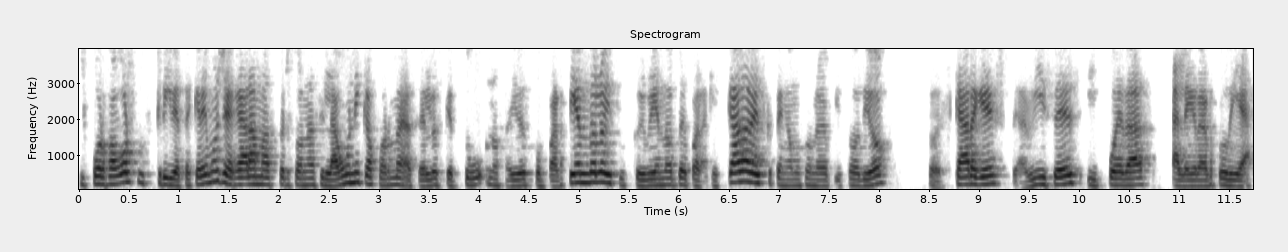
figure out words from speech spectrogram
y por favor suscríbete. Queremos llegar a más personas y la única forma de hacerlo es que tú nos ayudes compartiéndolo y suscribiéndote para que cada vez que tengamos un nuevo episodio lo descargues, te avises y puedas alegrar tu día.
